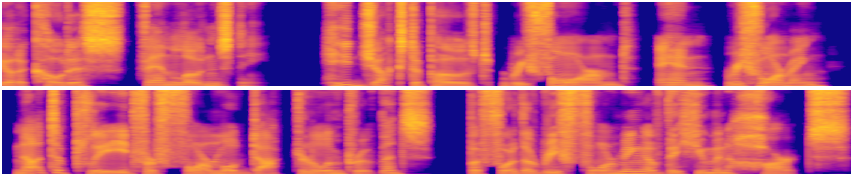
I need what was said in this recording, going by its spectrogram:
Jodocus van Lodenstein. He juxtaposed reformed and reforming not to plead for formal doctrinal improvements, but for the reforming of the human hearts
